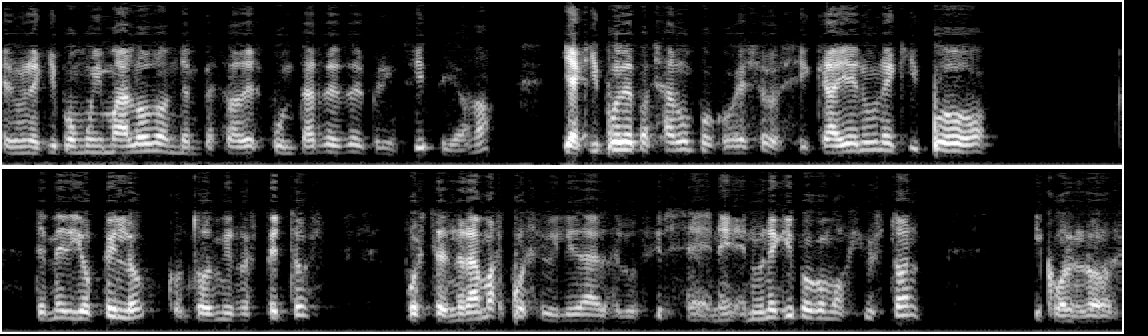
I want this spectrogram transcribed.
en un equipo muy malo donde empezó a despuntar desde el principio, ¿no? Y aquí puede pasar un poco eso. Si cae en un equipo de medio pelo, con todos mis respetos, pues tendrá más posibilidades de lucirse. En, un equipo como Houston y con los,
